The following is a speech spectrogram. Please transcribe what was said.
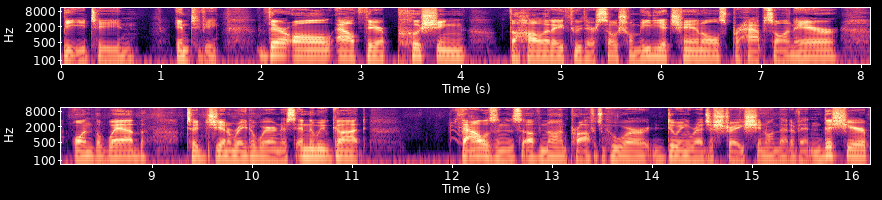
BET and MTV. They're all out there pushing the holiday through their social media channels, perhaps on air, on the web, to generate awareness. And then we've got thousands of nonprofits who are doing registration on that event. And this year,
